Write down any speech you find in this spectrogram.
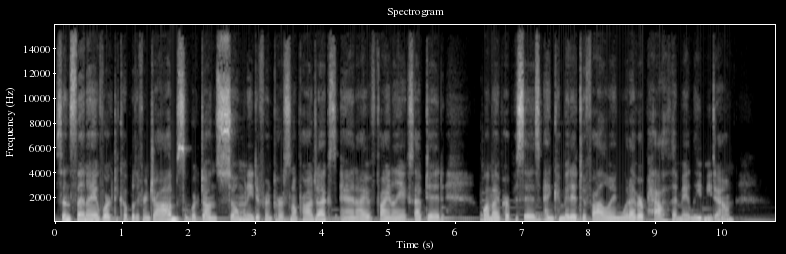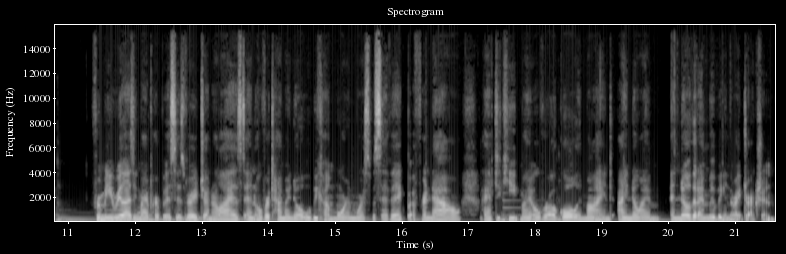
Since then, I have worked a couple different jobs, worked on so many different personal projects, and I've finally accepted what my purpose is and committed to following whatever path that may lead me down. For me, realizing my purpose is very generalized, and over time, I know it will become more and more specific. But for now, I have to keep my overall goal in mind. I know I'm and know that I'm moving in the right direction.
